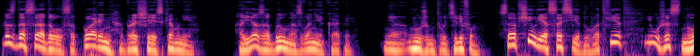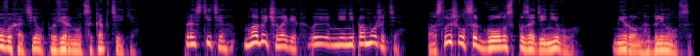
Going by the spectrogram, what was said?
Раздосадовался парень, обращаясь ко мне. А я забыл название капель. Мне нужен твой телефон. Сообщил я соседу в ответ и уже снова хотел повернуться к аптеке. «Простите, молодой человек, вы мне не поможете?» Послышался голос позади него. Мирон оглянулся.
